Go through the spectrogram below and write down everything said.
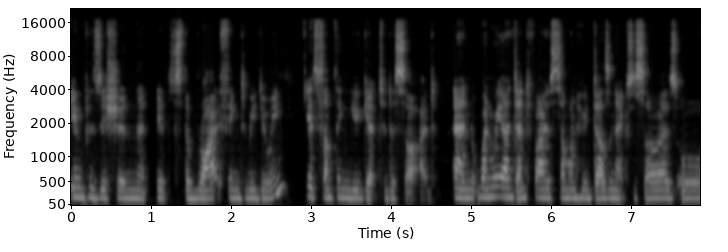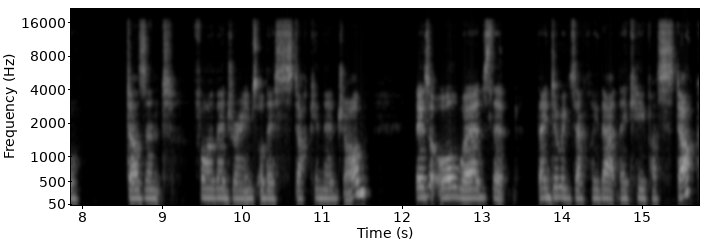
imposition that it's the right thing to be doing. It's something you get to decide. And when we identify as someone who doesn't exercise or doesn't follow their dreams or they're stuck in their job. These are all words that they do exactly that. They keep us stuck.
